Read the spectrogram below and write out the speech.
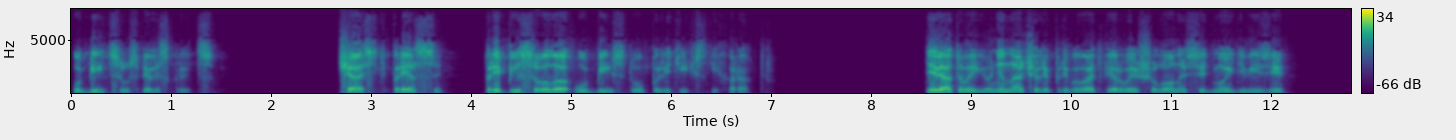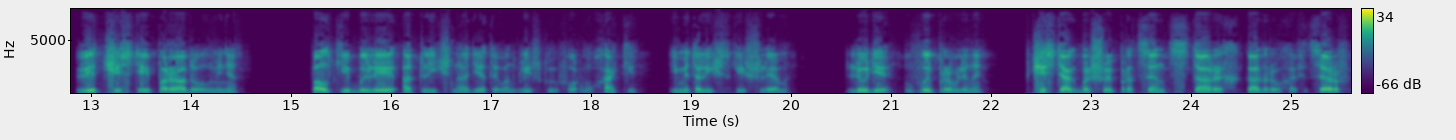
Убийцы успели скрыться. Часть прессы приписывала убийству политический характер. 9 июня начали прибывать первые эшелоны 7-й дивизии Вид частей порадовал меня. Полки были отлично одеты в английскую форму хаки и металлические шлемы. Люди выправлены, в частях большой процент старых кадровых офицеров,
